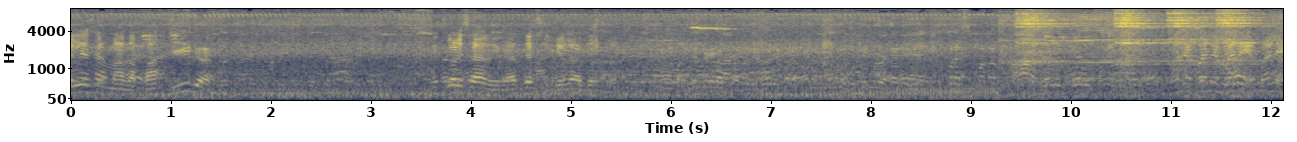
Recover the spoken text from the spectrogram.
ಎಲ್ಲಿ ಸರ್ ಮಾದಪ್ಪ ಈಗ ನಿಂತ್ಕೊಳ್ಳಿ ಸರ್ ಈಗ ಅಧ್ಯಕ್ಷ ಜಿಲ್ಲಾ ಅಧ್ಯಕ್ಷ ಬನ್ನಿ ಬನ್ನಿ ಬನ್ನಿ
